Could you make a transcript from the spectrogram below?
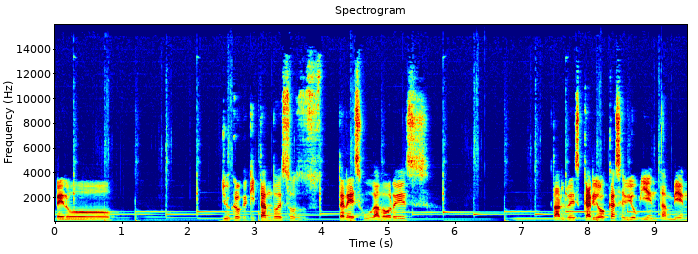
Pero yo creo que quitando esos tres jugadores, tal vez Carioca se vio bien también,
